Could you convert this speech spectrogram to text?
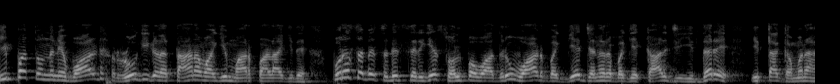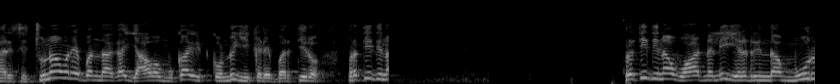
ಇಪ್ಪತ್ತೊಂದನೇ ವಾರ್ಡ್ ರೋಗಿಗಳ ತಾಣವಾಗಿ ಮಾರ್ಪಾಡಾಗಿದೆ. ಪುರಸಭೆ ಸದಸ್ಯರಿಗೆ ಸ್ವಲ್ಪವಾದರೂ ವಾರ್ಡ್ ಬಗ್ಗೆ, ಜನರ ಬಗ್ಗೆ ಕಾಳಜಿ ಇದ್ದರೆ ಇತ್ತ ಗಮನ ಹರಿಸಿ. ಚುನಾವಣೆ ಬಂದಾಗ ಯಾವ ಮುಖ ಇಟ್ಕೊಂಡು ಈ ಕಡೆ ಬರ್ತೀರೋ? ಪ್ರತಿದಿನ ಪ್ರತಿದಿನ ವಾರ್ಡ್ನಲ್ಲಿ ಎರಡರಿಂದ ಮೂರು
